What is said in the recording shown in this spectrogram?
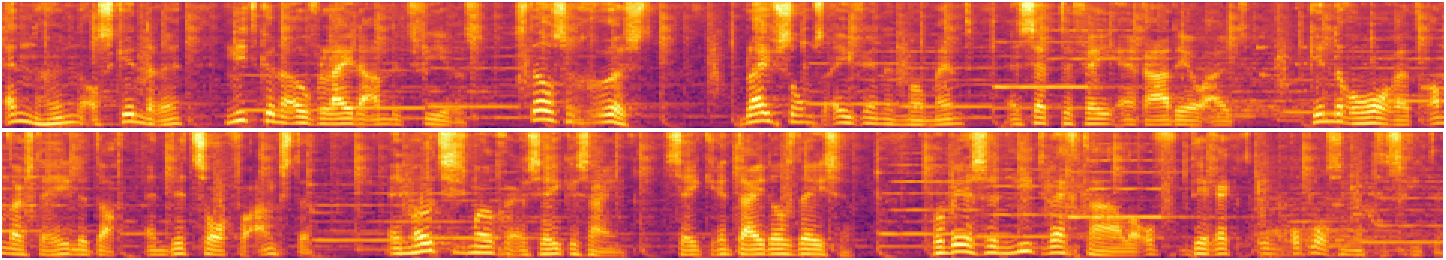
en hun als kinderen niet kunnen overlijden aan dit virus. Stel ze gerust. Blijf soms even in het moment en zet tv en radio uit. Kinderen horen het anders de hele dag en dit zorgt voor angsten. Emoties mogen er zeker zijn, zeker in tijden als deze. Probeer ze niet weg te halen of direct in oplossingen te schieten.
